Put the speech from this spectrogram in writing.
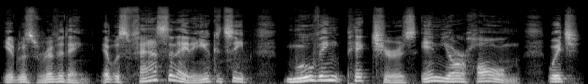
it was riveting. It was fascinating. You could see moving pictures in your home, which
